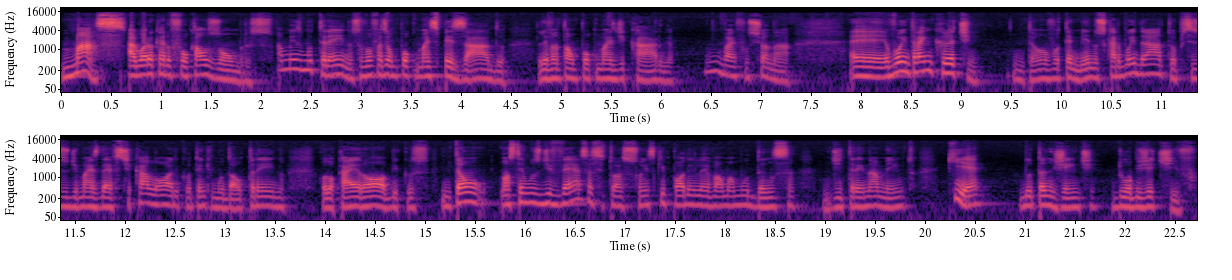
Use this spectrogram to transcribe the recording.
Mas agora eu quero focar os ombros. Ao mesmo treino, só vou fazer um pouco mais pesado, levantar um pouco mais de carga. Não vai funcionar. É, eu vou entrar em cutting. Então eu vou ter menos carboidrato, eu preciso de mais déficit calórico, eu tenho que mudar o treino, colocar aeróbicos. Então nós temos diversas situações que podem levar a uma mudança de treinamento, que é do tangente do objetivo.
